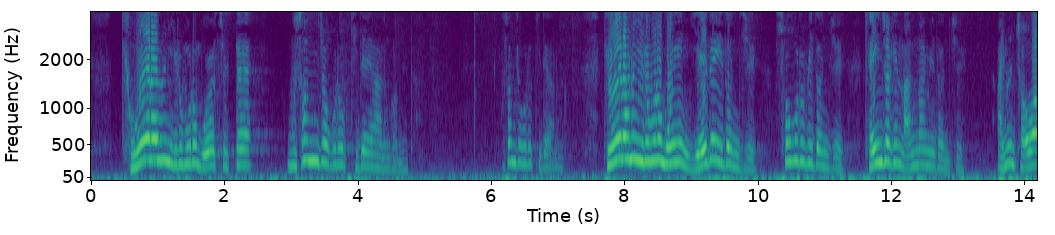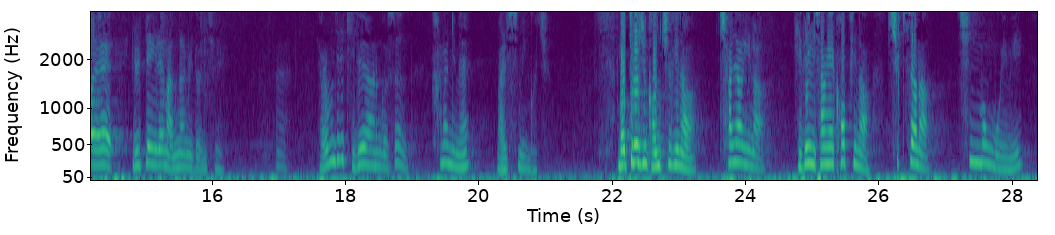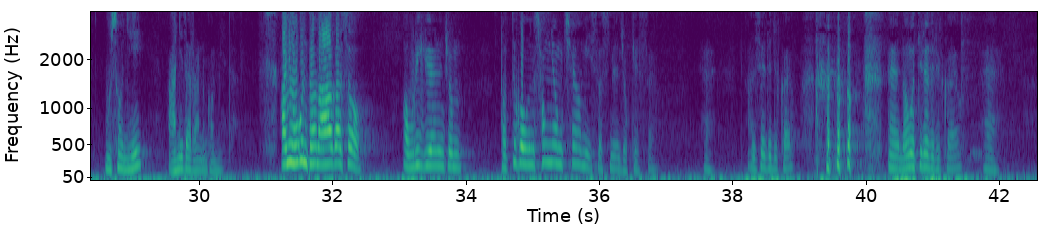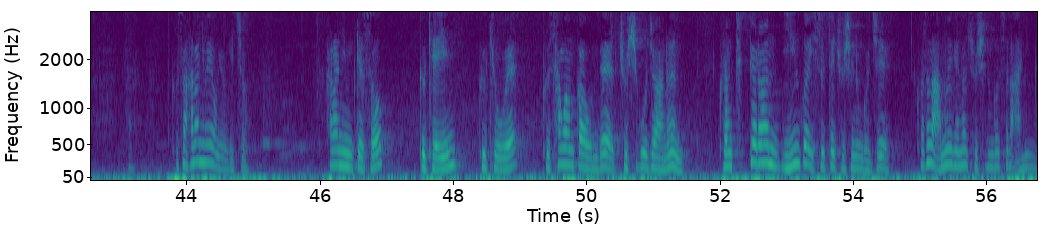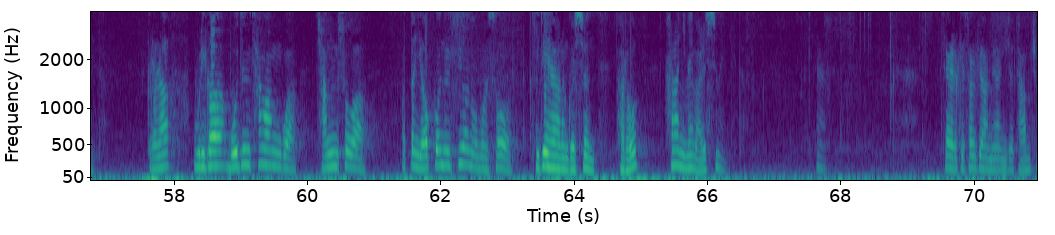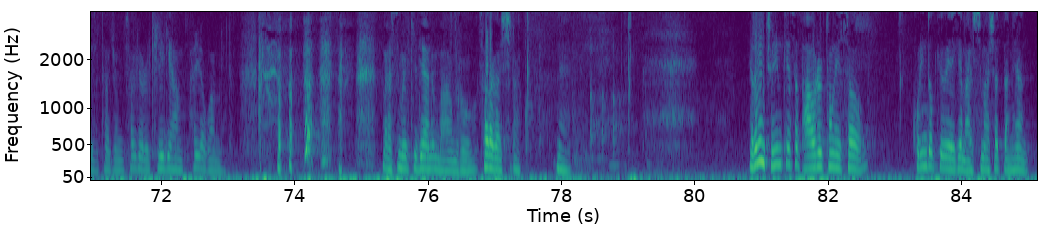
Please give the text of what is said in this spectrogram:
교회라는 이름으로 모였을 때 우선적으로 기대해야 하는 겁니다. 우선적으로 기대하는 것. 교회라는 이름으로 모인 예배이든지 소그룹이든지 개인적인 만남이든지 아니면 저와의 일대일의 만남이든지 예, 여러분들이 기대해야 하는 것은 하나님의 말씀인 거죠. 멋들어진 건축이나 찬양이나 기대 이상의 커피나 식사나 친목 모임이 우선이 아니다라는 겁니다. 아니 혹은 더 나아가서 아, 우리 교회는 좀 더 뜨거운 성령 체험이 있었으면 좋겠어요. 안수해드릴까요? 네, 넘어뜨려드릴까요? 네. 그것은 하나님의 영역이죠. 하나님께서 그 개인, 그 교회, 그 상황 가운데 주시고자 하는 그런 특별한 이유가 있을 때 주시는 거지, 그것은 아무에게나 주시는 것은 아닙니다. 그러나 우리가 모든 상황과 장소와 어떤 여건을 뛰어넘어서 기대해야 하는 것은 바로 하나님의 말씀입니다. 제가 이렇게 설교하면 이제 다음 주부터 좀 설교를 길게 하려고 합니다. 말씀을 기대하는 마음으로 살아가시라고. 네. 여러분 주님께서 바울을 통해서 고린도 교회에게 말씀하셨다면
